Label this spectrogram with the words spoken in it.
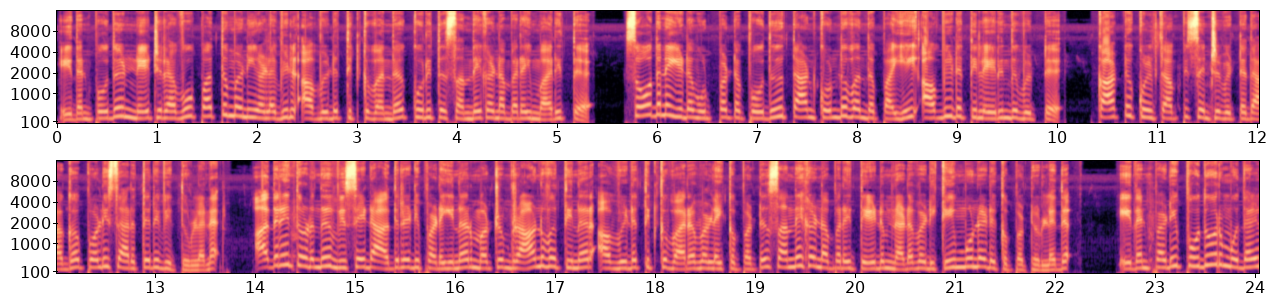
இதன்போது நேற்றிரவு பத்து மணியளவில் அவ்விடத்திற்கு வந்த குறித்த சந்தேக நபரை மறித்து சோதனையிடம் உட்பட்ட போது தான் கொண்டு வந்த பையை அவ்விடத்தில் எரிந்துவிட்டு காட்டுக்குள் தப்பி சென்று விட்டதாக போலீசார் தெரிவித்துள்ளனர். அதனைத் தொடர்ந்து விசேட அதிரடிப்படையினர் மற்றும் இராணுவத்தினர் அவ்விடத்திற்கு வரவழைக்கப்பட்டு சந்தேக நபரை தேடும் நடவடிக்கை முன்னெடுக்கப்பட்டுள்ளது. இதன்படி புதூர் முதல்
